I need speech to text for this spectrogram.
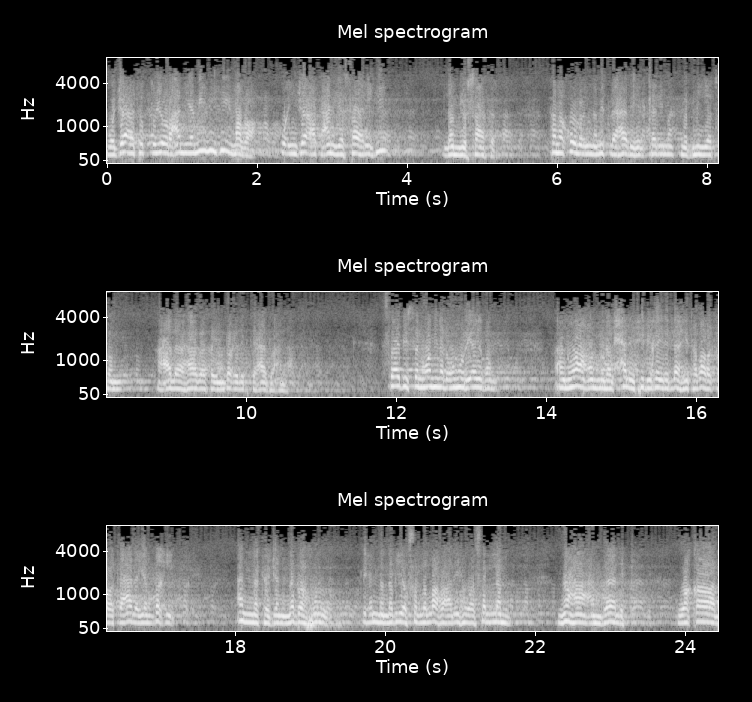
وجاءت الطيور عن يمينه مضى وإن جاءت عن يساره لم يسافر. فنقول إن مثل هذه الكلمة مبنية على هذا فينبغي الابتعاد عنها. سادسا ومن الأمور أيضا أنواع من الحلف بغير الله تبارك وتعالى ينبغي أن نتجنبه لأن النبي صلى الله عليه وسلم نهى عن ذلك وقال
